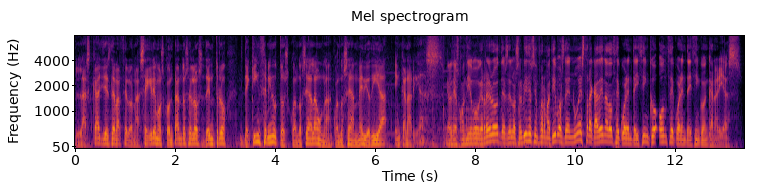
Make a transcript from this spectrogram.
las calles de Barcelona. Seguiremos contándoselos dentro de 15 minutos, cuando sea la una, cuando sea mediodía en Canarias. Gracias Juan Diego Guerrero desde los servicios informativos de nuestra cadena 1245 1145 en Canarias.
